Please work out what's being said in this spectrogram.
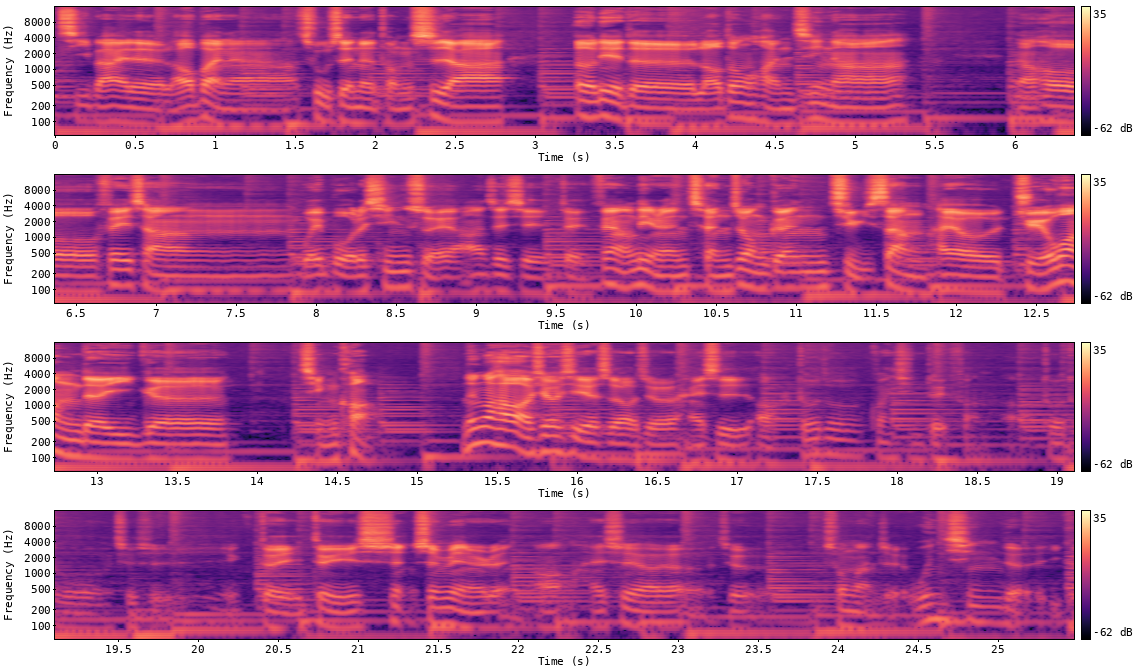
击败的老板啊，畜生的同事啊，恶劣的劳动环境啊，然后非常微薄的薪水啊，这些对，非常令人沉重跟沮丧，还有绝望的一个情况。能够好好休息的时候，就还是哦多多关心对方哦，多多就是对对于身身边的人哦，还是要就充满着温馨的一个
